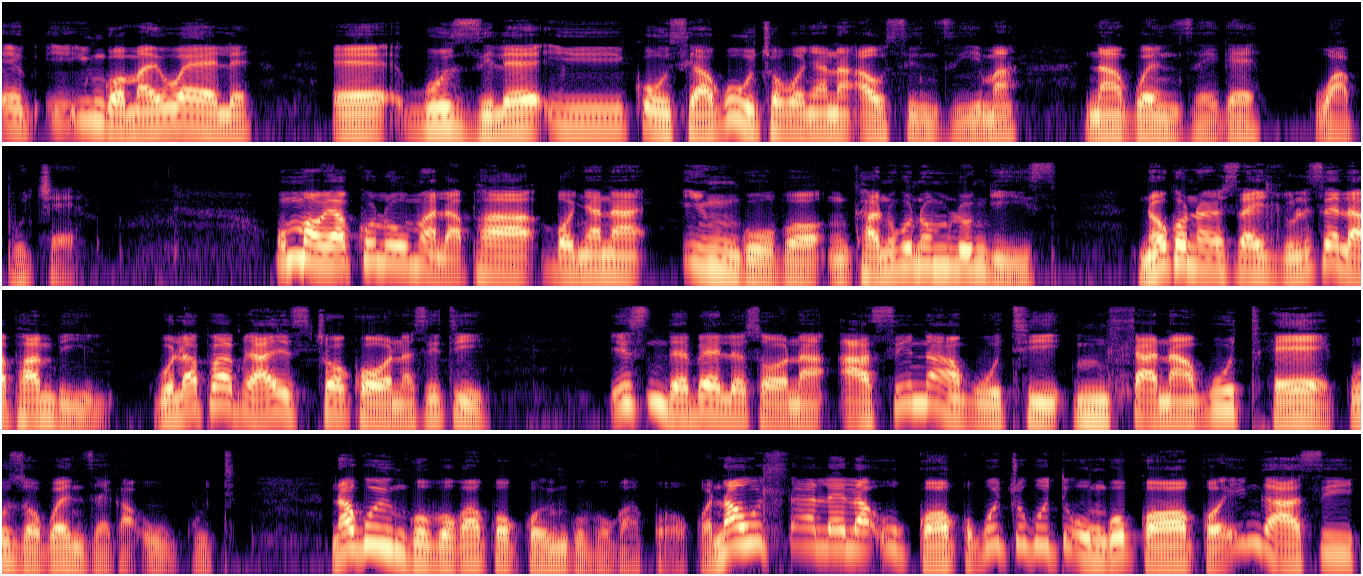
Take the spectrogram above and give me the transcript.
eh, ingoma iwele eh kuzile inkosi akutsho bonyana awusinzima nakwenzeke wabhujelwa. Uma uyakhuluma lapha bonyana ingubo ngikhani kunomlungisi. Nokho nayo sayidlulisela phambili. Kulapha hayi sitsho khona sithi isindebele sona asinakuthi mhlana kuthe kuzokwenzeka ukuthi. Nakuyingubo kagogo ingubo kagogo. Na uhlalela ugogo kutsho ukuthi ungugogo ingasi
